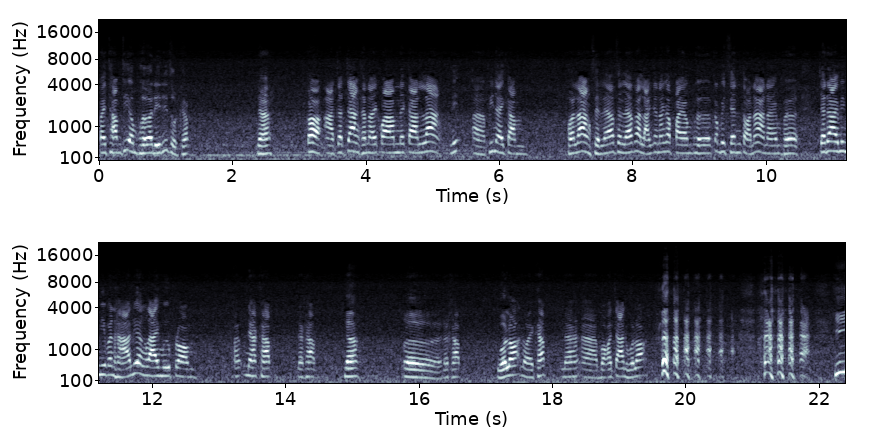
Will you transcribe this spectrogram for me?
ไปทำที่อำเภอดีที่สุดครับนะก็อาจจะจ้างทนายความในการร่างนิอ่าพินัยกรรม พอร่างเสร็จแล้วเสร็จแล้วก็หลังจากนั้นก็ไปอำเภอ ก็ไปเซ็นต่อหน้านายอำเภอ จะได้ไม่มีปัญหาเรื่องลายมือปลอมนะครับนะครับนะเออนะครับ หัวเราะหน่อยครับนะอ่าบอกอาจารย์หัวเราะฮิ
